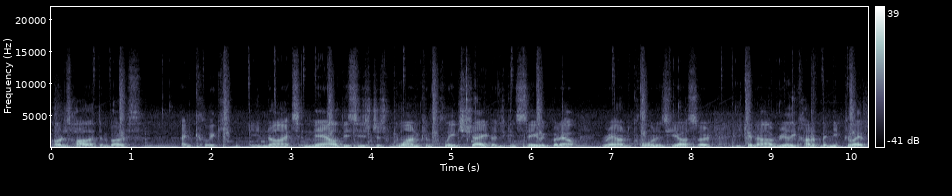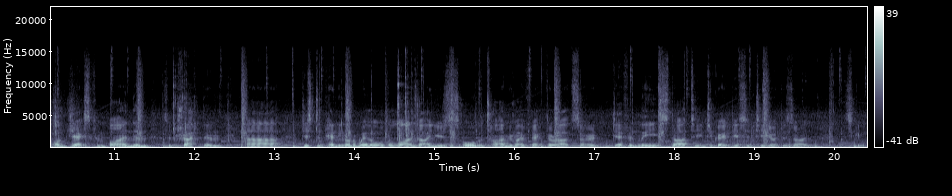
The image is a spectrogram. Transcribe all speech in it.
I'll just highlight them both and click unite. Now this is just one complete shape. As you can see, we've got our round corners here, so you can uh, really kind of manipulate objects, combine them, subtract them, uh, just depending on where all the lines are. I use this all the time in my vector art, so definitely start to integrate this into your design skills.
